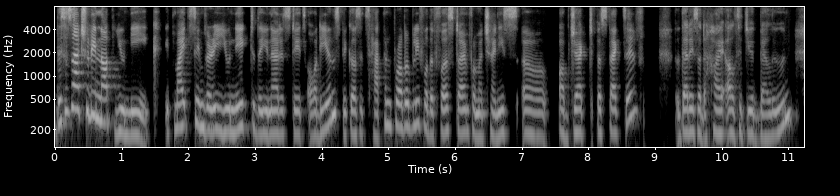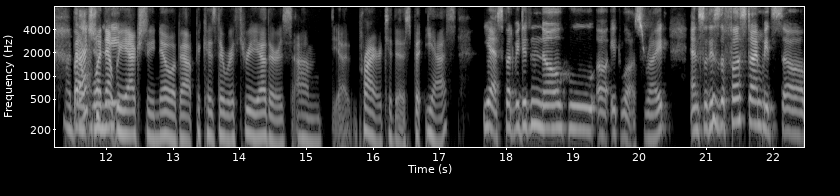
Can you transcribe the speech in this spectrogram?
This is actually not unique. It might seem very unique to the United States audience because it's happened probably for the first time from a Chinese uh, object perspective. That is a high altitude balloon. but actually, one that we actually know about because there were three others um, yeah, prior to this. But yes. Yes, but we didn't know who uh, it was, right? And so this is the first time it's uh,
